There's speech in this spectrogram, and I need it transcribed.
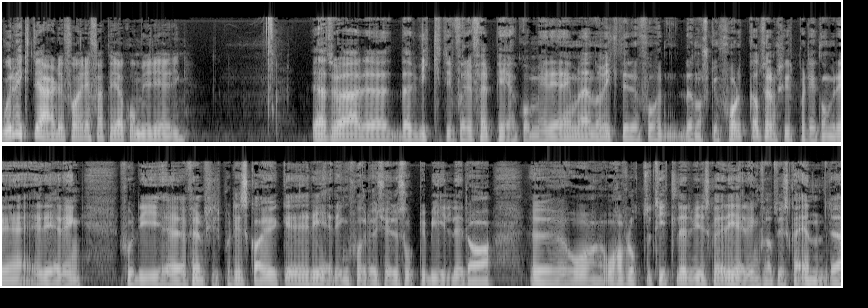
Hvor viktig er det for Frp å komme i regjering? Jeg tror det er, eh, det er viktig for Frp å komme i regjering, men enda viktigere for det norske folk at Fremskrittspartiet kommer i regjering. Fordi eh, Fremskrittspartiet skal jo ikke i regjering for å kjøre sorte biler og, eh, og, og ha flotte titler. Vi skal i regjering for at vi skal endre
